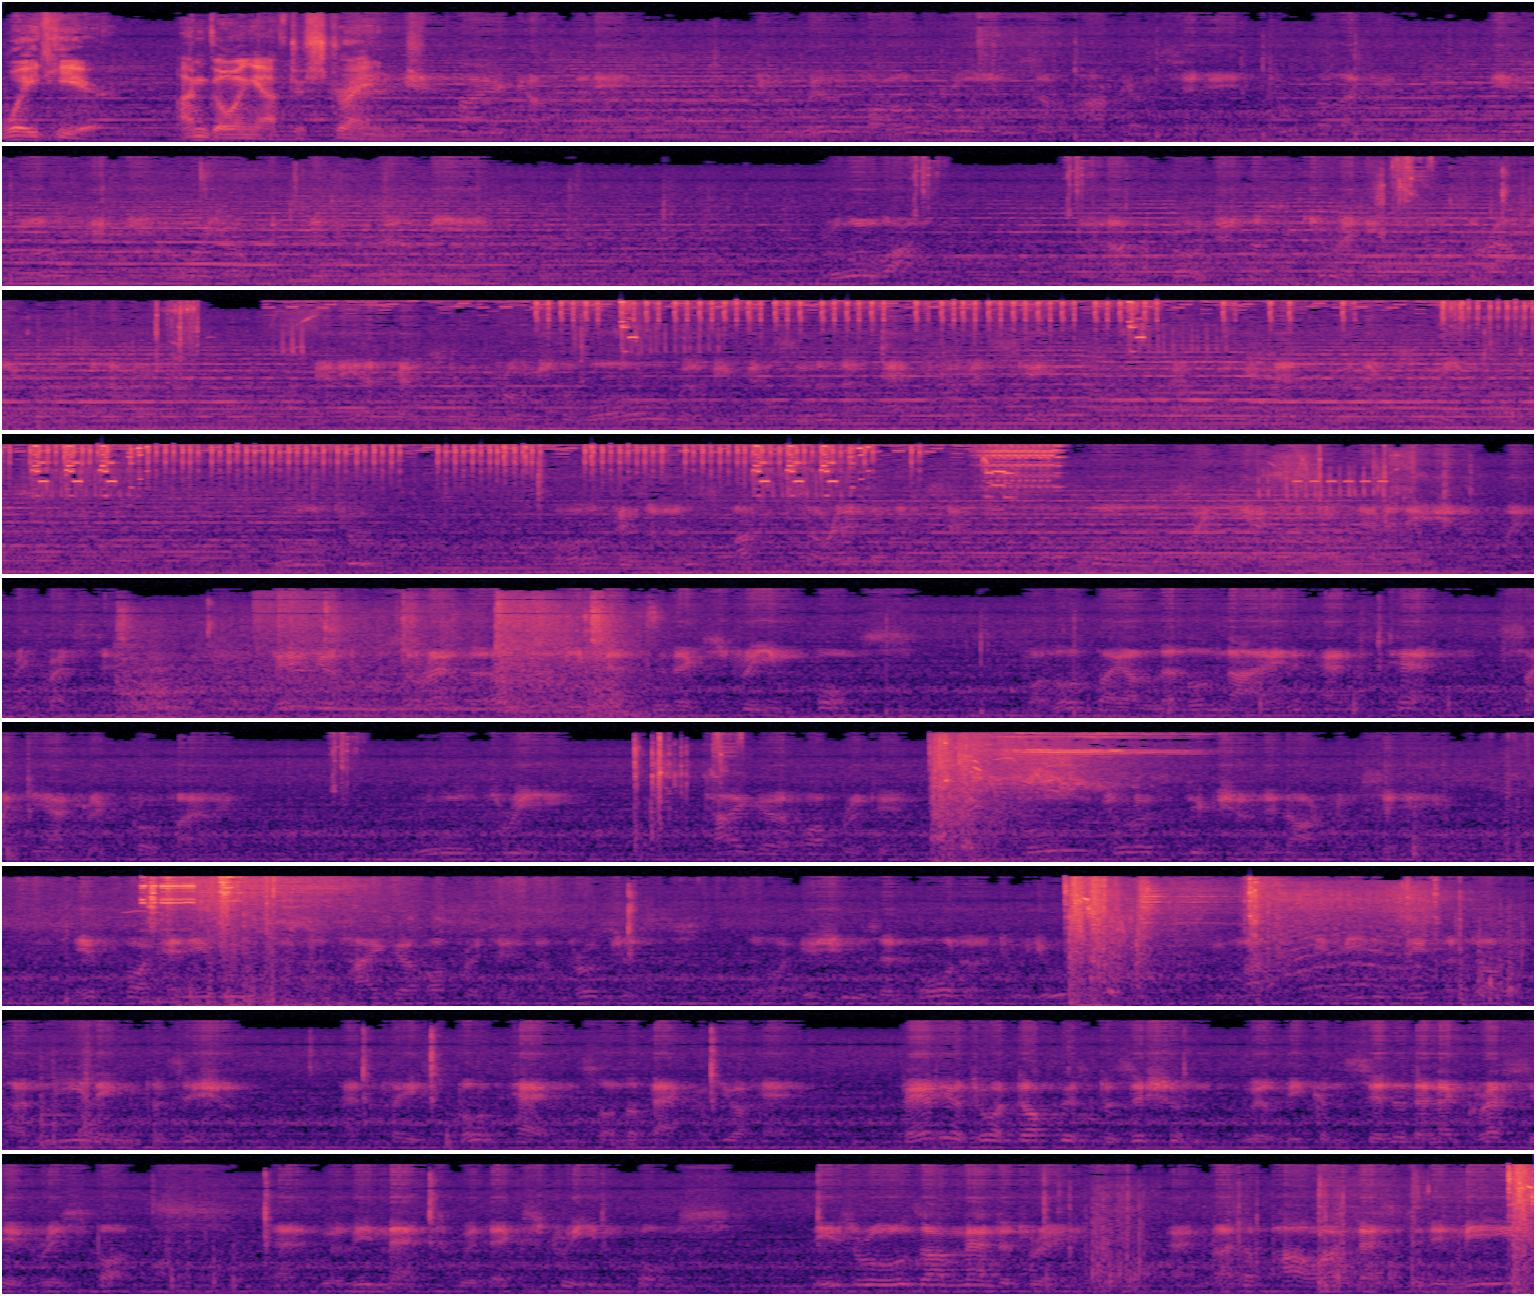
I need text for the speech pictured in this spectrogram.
Wait here. I'm going after Strange. Adopt this position will be considered an aggressive response and will be met with extreme force. These rules are mandatory, and by the power vested in me, the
